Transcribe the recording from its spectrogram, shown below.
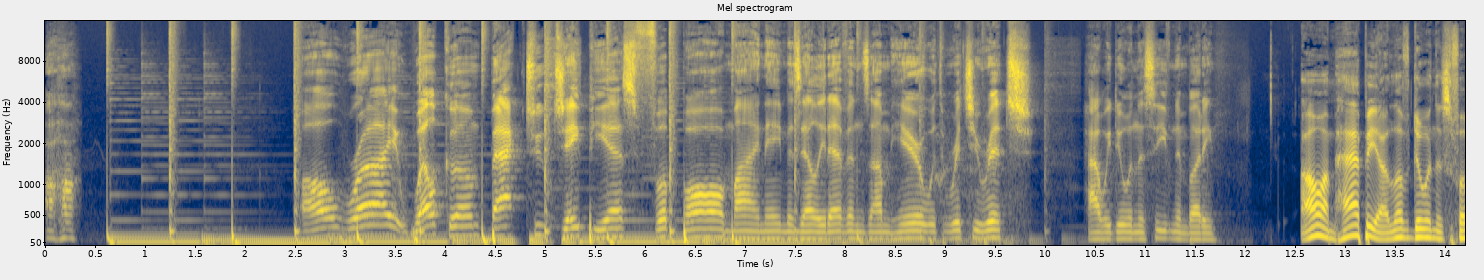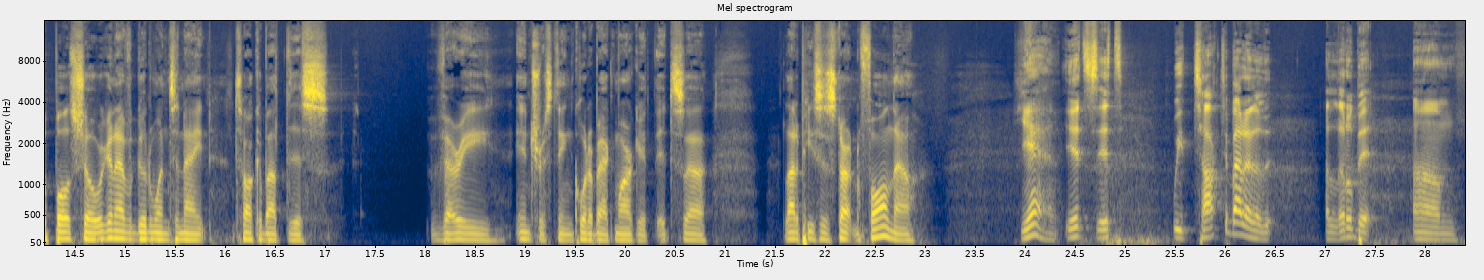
Uh huh. All right, welcome back to JPS Football. My name is Elliot Evans. I'm here with Richie Rich. How we doing this evening, buddy? Oh, I'm happy. I love doing this football show. We're going to have a good one tonight. Talk about this very interesting quarterback market. It's uh, a lot of pieces starting to fall now. Yeah, it's it's. We talked about it a, a little bit. Um,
